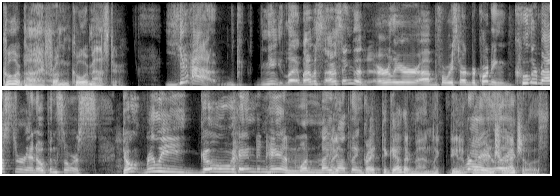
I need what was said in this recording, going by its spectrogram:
Cooler Pie from Cooler Master. Yeah, like I was I was saying that earlier uh, before we started recording. Cooler Master and open source don't really go hand in hand. One might Right, not think. right together, man, like peanut Right, butter and like- tarantulas.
